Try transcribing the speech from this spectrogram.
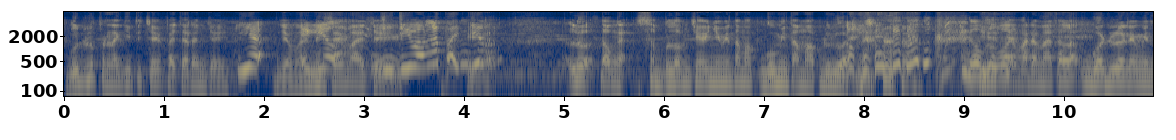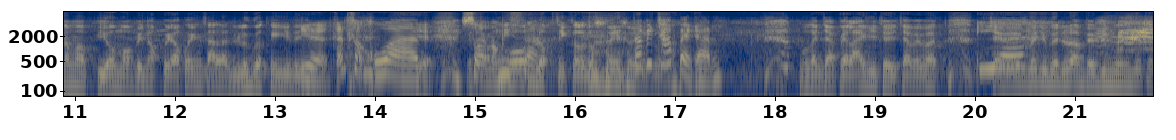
Gue dulu pernah gitu coy pacaran coy. iya Zaman gila, SMA, cuy. jijik banget anjir Iya. Lu tau nggak sebelum ceweknya minta maaf, gue minta maaf duluan. Jadi tiap ada masalah, gue duluan yang minta maaf. Yo maafin aku ya, aku yang salah. Dulu gue kayak gitu. cuy. Iya kan sok kuat Iya. Itu sok emang bisa goblok sih kalau gue. tapi capek kan Bukan capek lagi coy, capek banget. Iya. Cewek gue juga dulu sampai bingung gitu.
